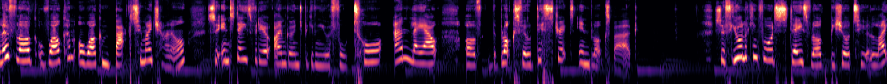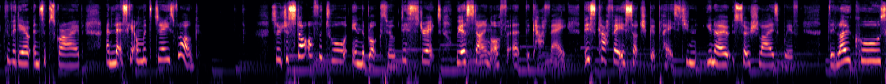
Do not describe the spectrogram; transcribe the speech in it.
Hello vlog, welcome or welcome back to my channel. So in today's video I'm going to be giving you a full tour and layout of the Bloxville district in Bloxburg. So if you're looking forward to today's vlog, be sure to like the video and subscribe and let's get on with today's vlog. So to start off the tour in the Bloxville district, we are starting off at the cafe. This cafe is such a good place to, you know, socialise with the locals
